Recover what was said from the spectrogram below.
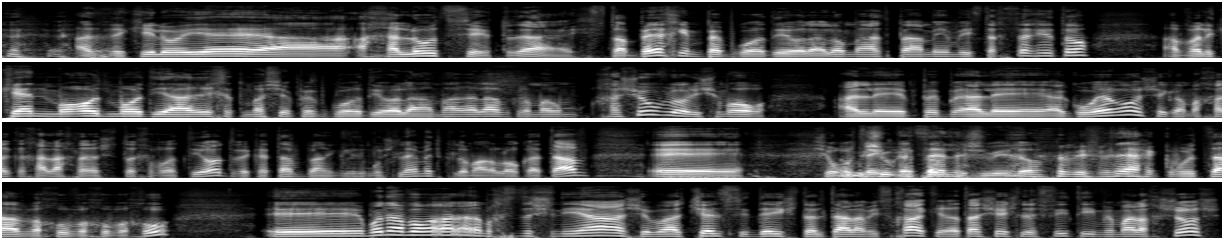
אז זה כאילו יהיה החלוץ שאתה יודע, הסתבך עם פפ גוורדיולה לא מעט פעמים והסתכסך איתו, אבל כן מאוד מאוד יעריך את מה שפפ גוורדיולה אמר אליו, כלומר חשוב לו לשמור על, אה, פפ, על אה, אגוארו, שגם אחר כך הלך לרשתות החברתיות וכתב באנגלית מושלמת, כלומר לא כתב, אה, שהוא רוצה להתנצל בשבילו. בפני הקבוצה וכו' וכו' וכו'. אה, בוא נעבור הלאה למחצית השנייה, שבה צ'לסי די השתלטה על המשחק, הראתה שיש לסיטי ממה לחשוש,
